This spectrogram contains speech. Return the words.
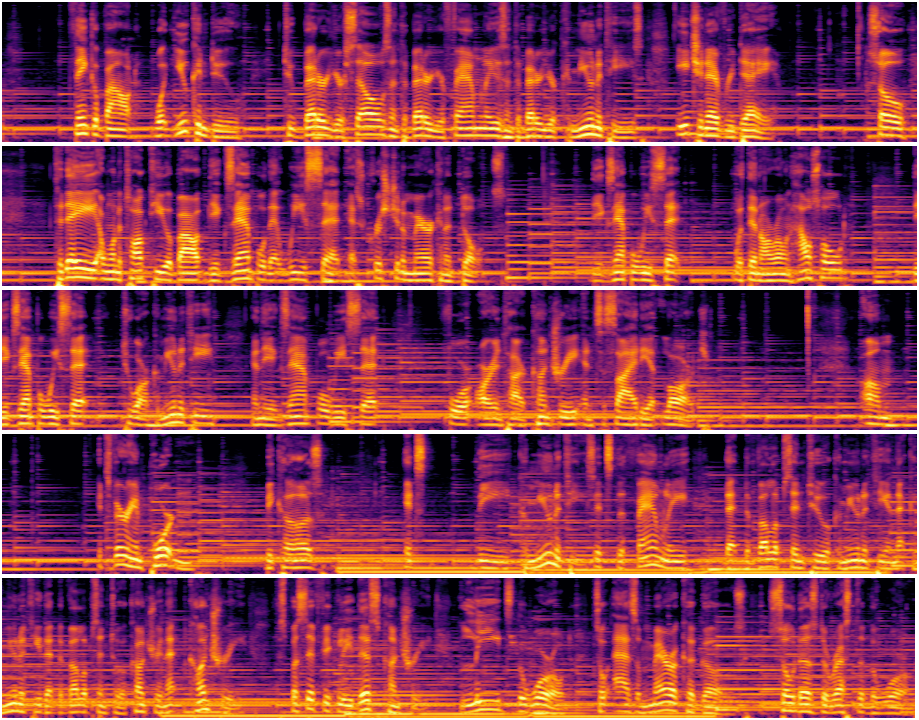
think about what you can do to better yourselves and to better your families and to better your communities each and every day. So, today I want to talk to you about the example that we set as Christian American adults, the example we set within our own household, the example we set to our community, and the example we set for our entire country and society at large. Um, it's very important because it's the communities, it's the family that develops into a community, and that community that develops into a country, and that country, specifically this country, leads the world. So as America goes, so does the rest of the world.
